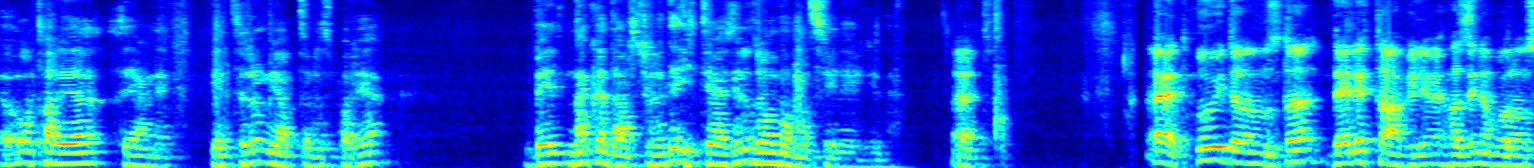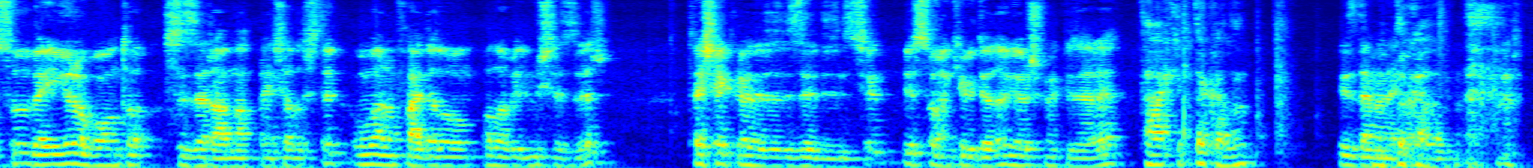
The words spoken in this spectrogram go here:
e, o paraya yani yatırım yaptığınız paraya ne kadar sürede ihtiyacınız olmaması ile ilgili. Evet. Evet, bu videomuzda devlet tahvili ve hazine bonosu ve Eurobond'u sizlere anlatmaya çalıştık. Umarım faydalı ol- olabilmişizdir. Teşekkür ederiz izlediğiniz için. Bir sonraki videoda görüşmek üzere. Takipte kalın, İzlemede mutlu kalın.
